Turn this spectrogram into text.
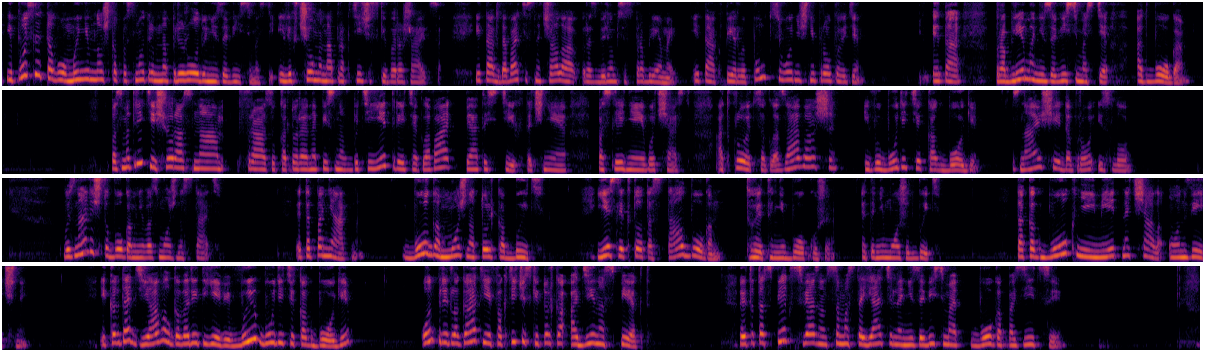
И после того мы немножко посмотрим на природу независимости или в чем она практически выражается. Итак, давайте сначала разберемся с проблемой. Итак, первый пункт сегодняшней проповеди это проблема независимости от Бога. Посмотрите еще раз на фразу, которая написана в Бытие, 3 глава, 5 стих, точнее, последняя его часть. «Откроются глаза ваши, и вы будете как боги, знающие добро и зло». Вы знали, что Богом невозможно стать? Это понятно. Богом можно только быть. Если кто-то стал Богом, то это не Бог уже. Это не может быть. Так как Бог не имеет начала, Он вечный. И когда дьявол говорит Еве, вы будете как боги, он предлагает ей фактически только один аспект. Этот аспект связан с самостоятельной, независимой от Бога позицией.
